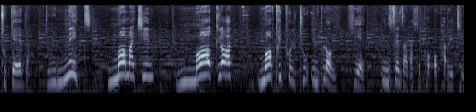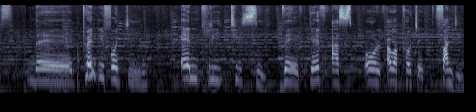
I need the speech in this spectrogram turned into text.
together. We need more machine, more cloth, more people to employ here in Senzakahle Cooperative. The 2014 N3TC, they gave us all our project funding.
